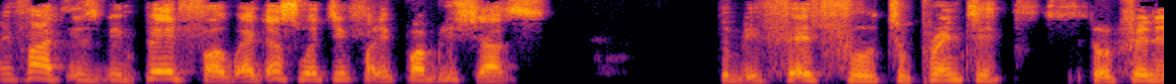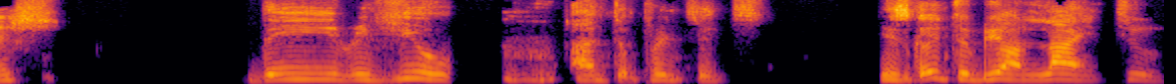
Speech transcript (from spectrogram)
in fact, it's been paid for. We're just waiting for the publishers to be faithful to print it, to finish the review and to print it. It's going to be online too.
